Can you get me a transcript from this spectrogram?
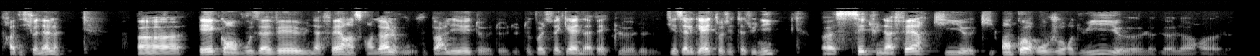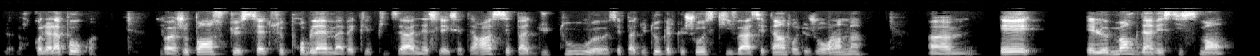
traditionnels. Euh, et quand vous avez une affaire, un scandale, vous, vous parliez de, de, de, Volkswagen avec le, le Dieselgate aux États-Unis, euh, c'est une affaire qui, euh, qui encore aujourd'hui euh, leur, leur colle à la peau, quoi. Euh, je pense que cette, ce problème avec les pizzas Nestlé, etc., c'est pas du tout, euh, c'est pas du tout quelque chose qui va s'éteindre du jour au lendemain. Euh, et, et, le manque d'investissement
